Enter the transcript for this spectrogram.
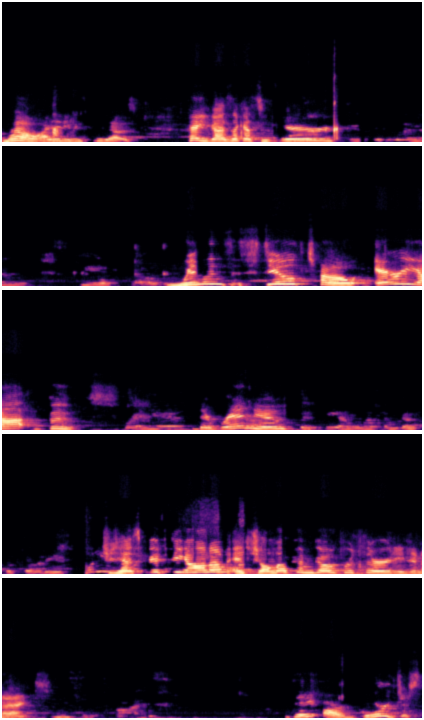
No, I didn't even see those. Hey, you guys, I got some air women's steel toe Ariat boots. Brand. They're brand new. Fifty, I will let them go for thirty. She has 50 on them and she'll let them go for 30 tonight. Let me see the size. They are gorgeous.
